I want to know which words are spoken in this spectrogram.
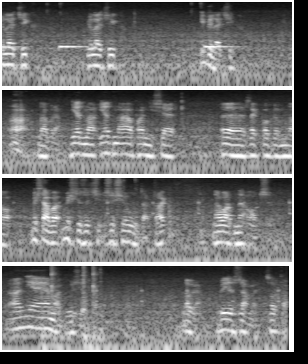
Bilecik. Bilecik. I bilecik. A, dobra. Jedna, jedna pani się, e, że tak powiem, no, myślała, myśli, że, ci, że się uda, tak? Na ładne oczy. A nie ma guzik. Dobra, wyjeżdżamy. Co tam?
